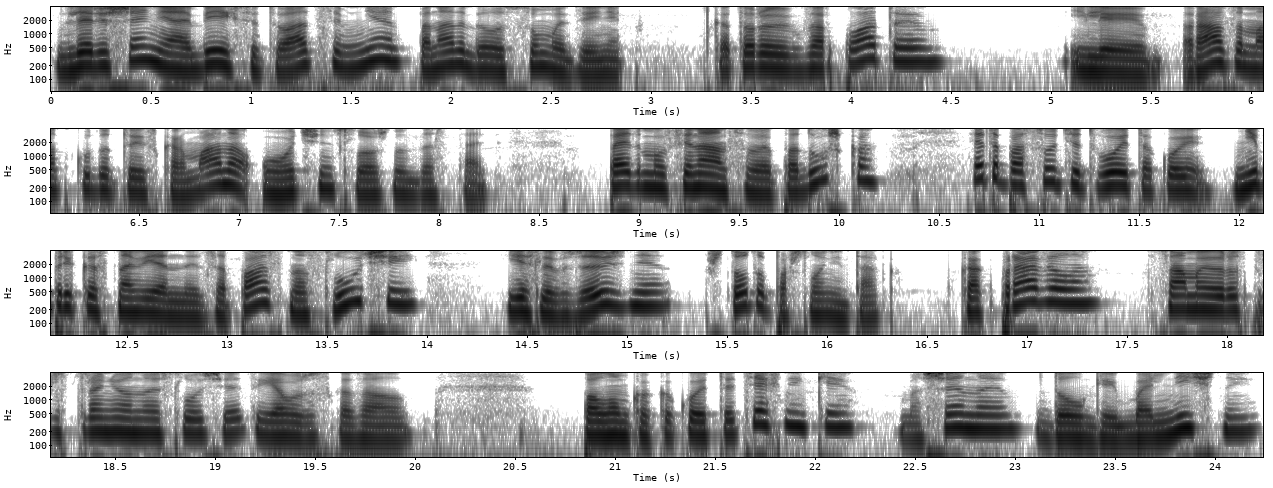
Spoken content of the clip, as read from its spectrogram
для решения обеих ситуаций мне понадобилась сумма денег, которую зарплаты или разом откуда-то из кармана очень сложно достать. Поэтому финансовая подушка – это, по сути, твой такой неприкосновенный запас на случай, если в жизни что-то пошло не так. Как правило, самые распространенные случаи, это я уже сказала, поломка какой-то техники, машины, долгий больничный,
